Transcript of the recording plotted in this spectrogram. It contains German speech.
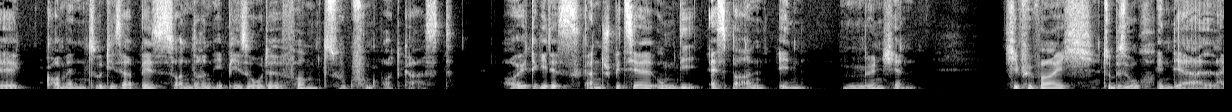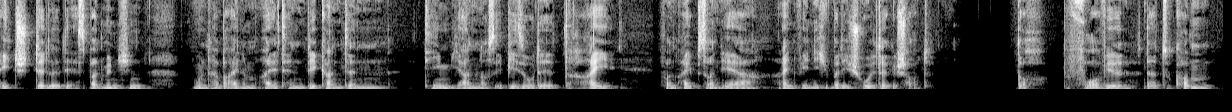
Willkommen zu dieser besonderen Episode vom Zugfunk-Podcast. Heute geht es ganz speziell um die S-Bahn in München. Hierfür war ich zu Besuch in der Leitstelle der S-Bahn München und habe einem alten Bekannten, Team Jan aus Episode 3 von Ipson Air, ein wenig über die Schulter geschaut. Doch bevor wir dazu kommen,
